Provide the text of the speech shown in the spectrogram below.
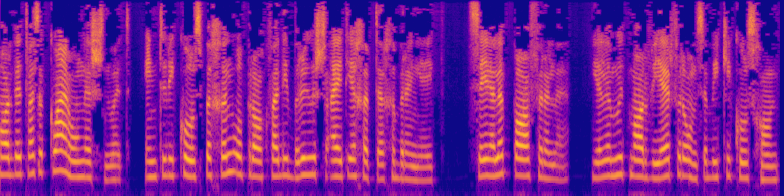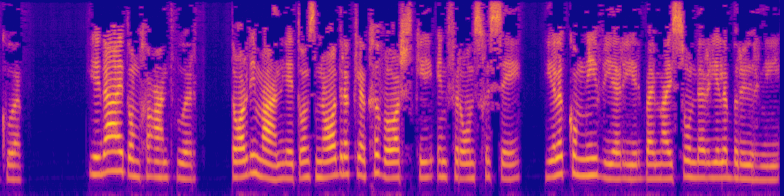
Maar dit was een kwaai hongersnood, en toe die koos begin opraak wat die broers uit Egypte gebring het, sê hulle pa vir hulle, julle moet maar weer voor ons een bykie koos gaan koop. Jeda het om geantwoord, daar die man het ons nadrukkelijk gewaarski en voor ons gesê, julle kom niet weer hier bij mij zonder julle broer nie.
